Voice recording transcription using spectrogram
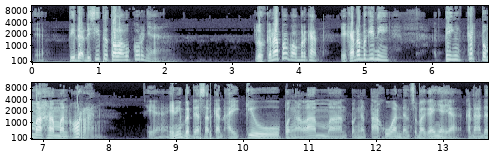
Ya. Tidak di situ tolak ukurnya. Loh, kenapa Pak Berkat? Ya karena begini, tingkat pemahaman orang ya ini berdasarkan IQ, pengalaman, pengetahuan dan sebagainya ya karena ada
